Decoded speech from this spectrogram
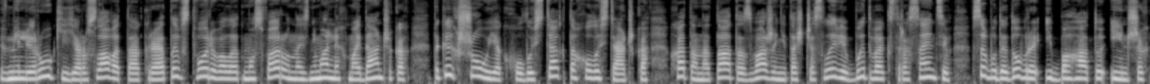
Вмілі руки Ярослава та креатив створювали атмосферу на знімальних майданчиках, таких шоу, як Холостяк та Холостячка, Хата на тата, зважені та щасливі, битва екстрасенсів, все буде добре і багато інших.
